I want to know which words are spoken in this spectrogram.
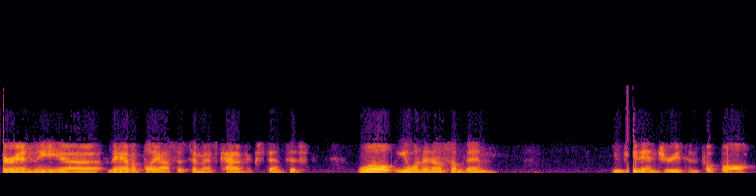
they're in the uh they have a playoff system and it's kind of extensive. Well, you want to know something? You get injuries in football,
